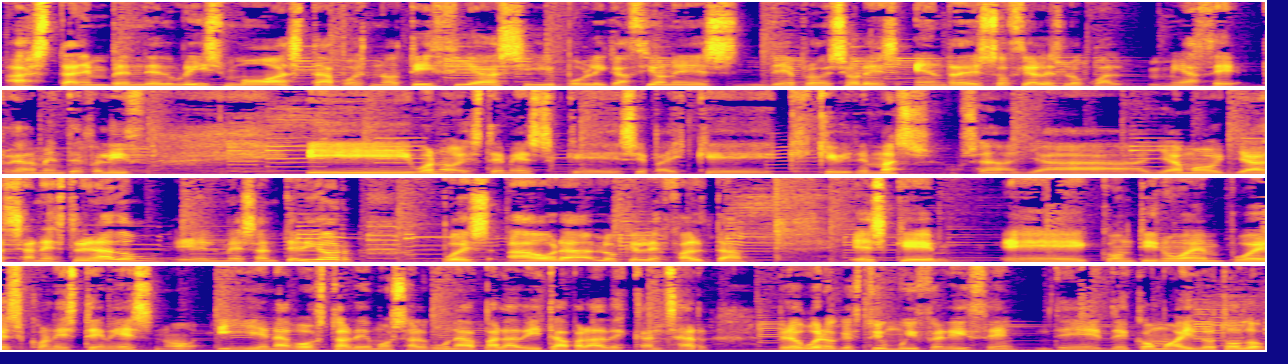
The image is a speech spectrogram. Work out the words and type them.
hasta el emprendedurismo, hasta pues noticias y publicaciones de profesores en redes sociales, lo cual me hace realmente feliz. Y bueno, este mes que sepáis que, que, vienen más. O sea, ya, ya, ya, se han estrenado el mes anterior. Pues ahora lo que le falta es que eh, continúen pues con este mes, ¿no? Y en agosto haremos alguna paradita para descansar. Pero bueno, que estoy muy feliz ¿eh? de, cómo ha ido todo.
